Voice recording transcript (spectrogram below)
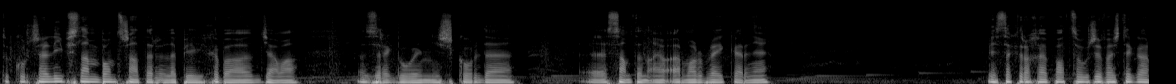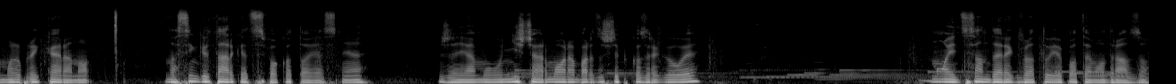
Tu kurczę, Lip Slam Shatter lepiej chyba działa z reguły niż kurde e, sam ten Ar- Armor Breaker, nie? Więc tak trochę po co używać tego Armor Breakera, no na single target spoko to jest, nie? Że ja mu niszczę armora bardzo szybko z reguły. No i Sanderek wlatuje potem od razu.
